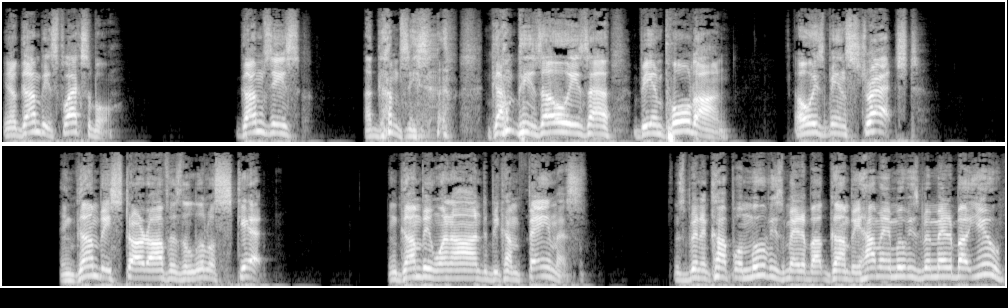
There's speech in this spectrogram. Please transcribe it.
You know, Gumby's flexible. Gumsy's uh, Gumsy's Gumby's always uh, being pulled on, always being stretched. And Gumby started off as a little skit. And Gumby went on to become famous. There's been a couple of movies made about Gumby. How many movies been made about you?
